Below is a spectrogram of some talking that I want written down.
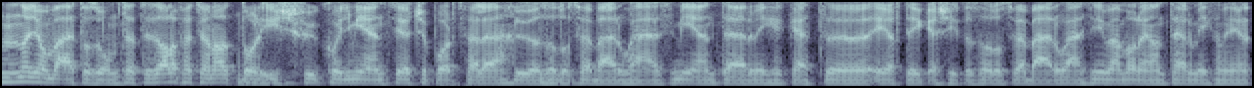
nagyon változom. Tehát ez alapvetően attól is függ, hogy milyen célcsoport fele lő az adott webáruház, milyen termékeket értékesít az adott webáruház. Nyilván van olyan termék, aminél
